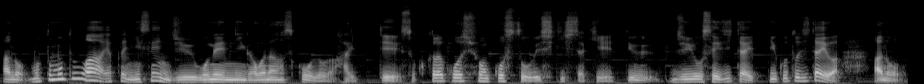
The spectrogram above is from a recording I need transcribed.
あの、もともとはやっぱり2015年にガバナンスコードが入って、そこからこう資本コストを意識した経営っていう重要性自体っていうこと自体は、あの、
